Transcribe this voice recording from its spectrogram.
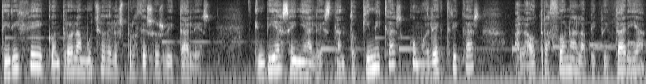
dirige y controla mucho de los procesos vitales. Envía señales tanto químicas como eléctricas a la otra zona, la pituitaria,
